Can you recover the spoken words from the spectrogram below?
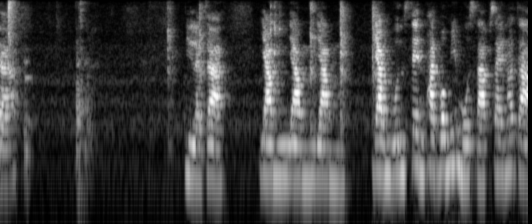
จ้านี่แหละจ้า ยำยำยำยำวุ้นเส้นผัดบะหมี่หมูสับใส่เนาะจ้า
